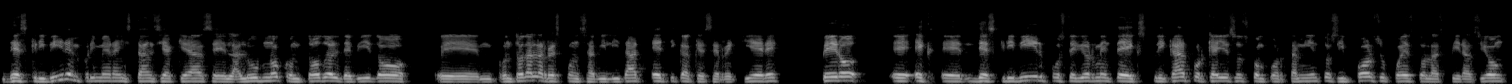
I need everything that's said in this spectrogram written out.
describir en primera instancia qué hace el alumno con todo el debido, eh, con toda la responsabilidad ética que se requiere, pero eh, describir posteriormente, explicar por qué hay esos comportamientos y por supuesto la aspiración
